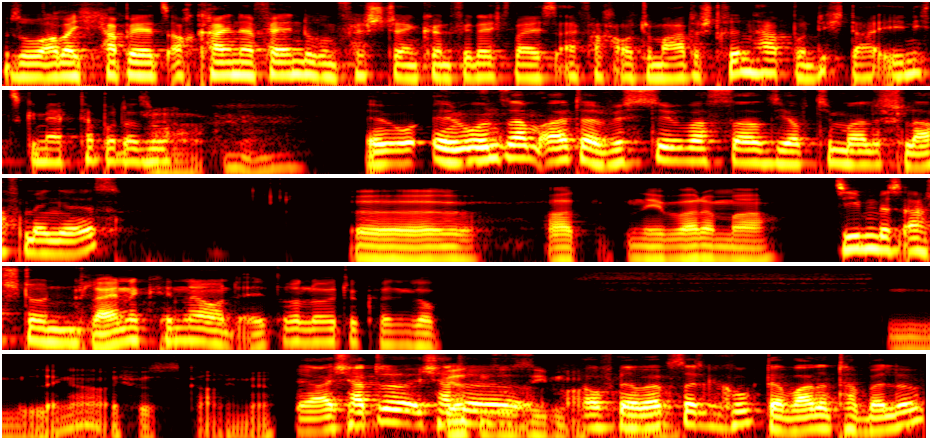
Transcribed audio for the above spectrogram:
So, aber ich habe ja jetzt auch keine Veränderung feststellen können, vielleicht weil ich es einfach automatisch drin habe und ich da eh nichts gemerkt habe oder so. Ja. In, in unserem Alter, wisst ihr, was da die optimale Schlafmenge ist? Äh, warte, nee, warte mal. Sieben bis acht Stunden. Kleine Kinder und ältere Leute können, glaub länger? Ich weiß es gar nicht mehr. Ja, ich hatte, ich Wir hatte so sieben, auf einer. Website geguckt, da war eine Tabelle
